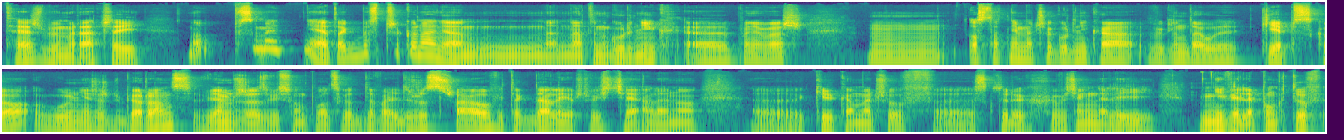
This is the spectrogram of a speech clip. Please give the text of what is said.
też bym raczej, no w sumie nie, tak bez przekonania na, na ten Górnik, ponieważ ostatnie mecze Górnika wyglądały kiepsko, ogólnie rzecz biorąc. Wiem, że z Wisłą Płock oddawali dużo strzałów i tak dalej, oczywiście, ale no, e, kilka meczów, e, z których wyciągnęli niewiele punktów.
